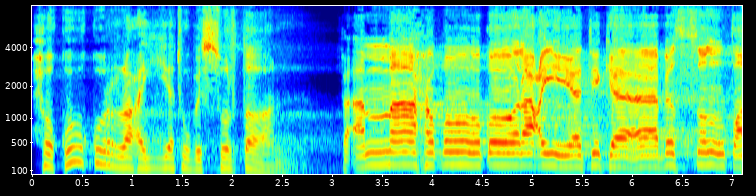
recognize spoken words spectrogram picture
حقوق الرعية بالسلطان. فأما حقوق رعيتك بالسلطان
